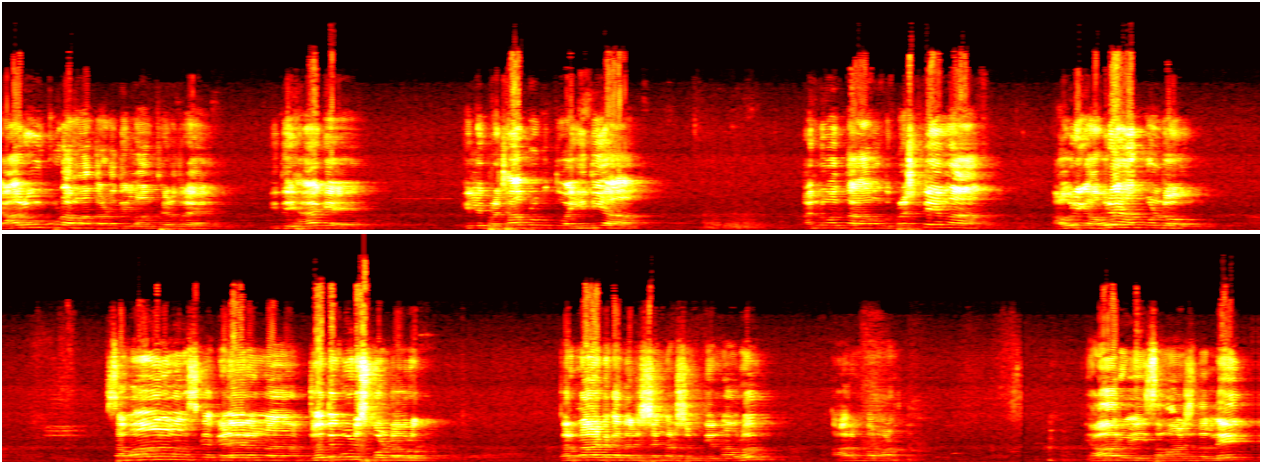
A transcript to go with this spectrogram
ಯಾರೂ ಕೂಡ ಮಾತಾಡೋದಿಲ್ಲ ಅಂತ ಹೇಳಿದ್ರೆ ಇದು ಹೇಗೆ? ಇಲ್ಲಿ ಪ್ರಜಾಪ್ರಭುತ್ವ ಇದೆಯಾ? ಅನ್ನುವಂತಹ ಒಂದು ಪ್ರಶ್ನೆಯನ್ನ ಅವರಿಗೆ ಅವರೇ ಹಾಕೊಂಡು ಸಮಾನ ಮನಸ್ಕ ಗೆಳೆಯರನ್ನ ಜೊತೆಗೂಡಿಸಿಕೊಂಡು ಅವರು ಕರ್ನಾಟಕ ದಲಿತ ಸಂಘರ್ಷ ಸಮಿತಿಯನ್ನು ಅವರು ಆರಂಭ ಮಾಡ್ತಾರೆ. ಯಾರು ಈ ಸಮಾಜದಲ್ಲಿ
